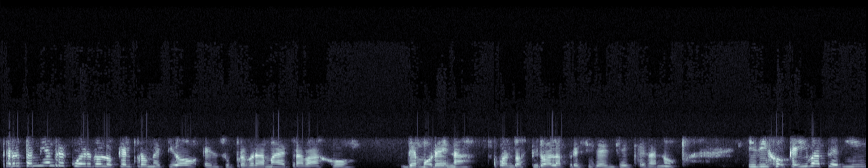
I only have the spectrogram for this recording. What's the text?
pero también recuerdo lo que él prometió en su programa de trabajo de Morena cuando aspiró a la presidencia y que ganó. Y dijo que iba a pedir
